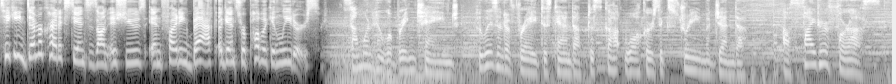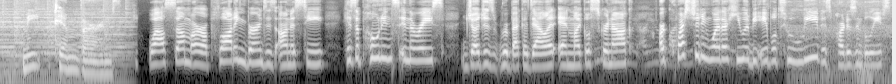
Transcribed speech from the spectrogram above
taking Democratic stances on issues and fighting back against Republican leaders. Someone who will bring change, who isn't afraid to stand up to Scott Walker's extreme agenda. A fighter for us. Meet Tim Burns. While some are applauding Burns' honesty, his opponents in the race, judges Rebecca Dallet and Michael Screnock, are questioning whether he would be able to leave his partisan beliefs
